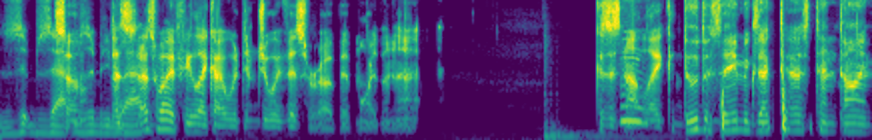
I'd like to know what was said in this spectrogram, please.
Zip zap so zippity that's bap. that's why I feel like I would enjoy Viscera a bit more than that. Because it's not Mm. like do the same exact test ten times.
